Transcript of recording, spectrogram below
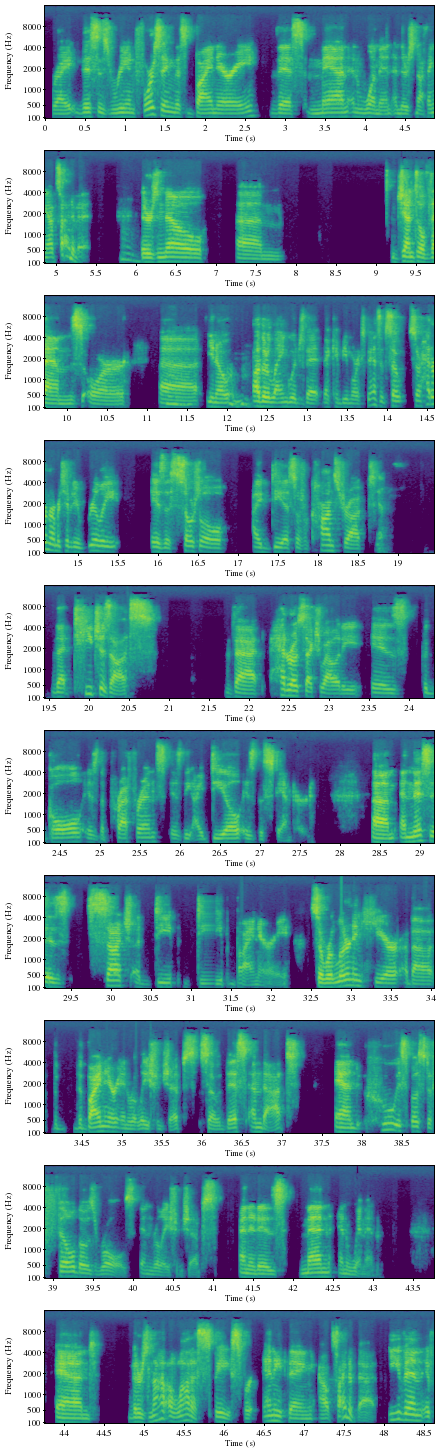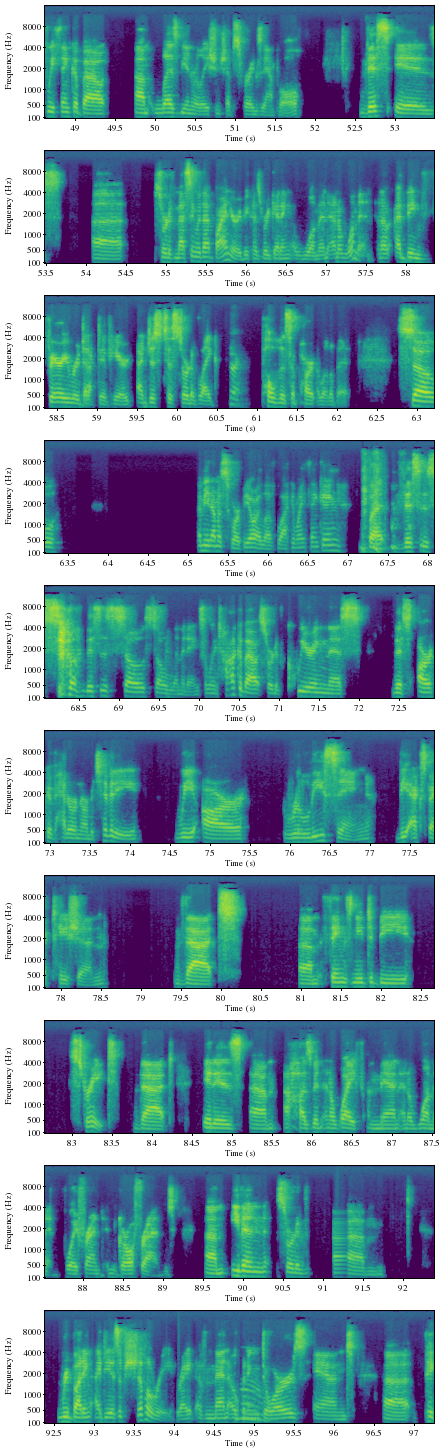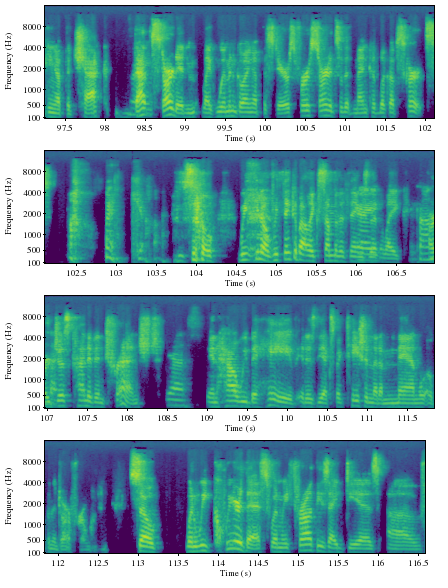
right? This is reinforcing this binary, this man and woman, and there's nothing outside of it. Hmm. There's no um, gentle thems or uh, hmm. you know other language that that can be more expansive. So so heteronormativity really is a social idea, social construct yes. that teaches us that heterosexuality is the goal, is the preference, is the ideal, is the standard. Um, and this is such a deep, deep binary. So we're learning here about the, the binary in relationships. So this and that, and who is supposed to fill those roles in relationships. And it is men and women. And there's not a lot of space for anything outside of that. Even if we think about um, lesbian relationships, for example, this is uh, sort of messing with that binary because we're getting a woman and a woman. And I'm being very reductive here, uh, just to sort of like sure. pull this apart a little bit. So, I mean, I'm a Scorpio. I love black and white thinking, but this is so this is so so limiting. So when we talk about sort of queering this this arc of heteronormativity, we are releasing the expectation that um, things need to be straight, that it is um, a husband and a wife, a man and a woman, boyfriend and girlfriend, um, even sort of um, rebutting ideas of chivalry, right? Of men opening mm. doors and uh, picking up the check. Right. That started like women going up the stairs first started so that men could look up skirts. My god! So we, you know, if we think about like some of the things right. that like are just kind of entrenched yes. in how we behave, it is the expectation that a man will open the door for a woman. So when we queer this, when we throw out these ideas of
